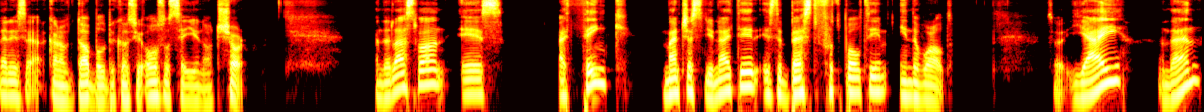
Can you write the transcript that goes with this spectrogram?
Then it's a kind of double because you also say you're not sure. And the last one is I think Manchester United is the best football team in the world. So yay. and then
